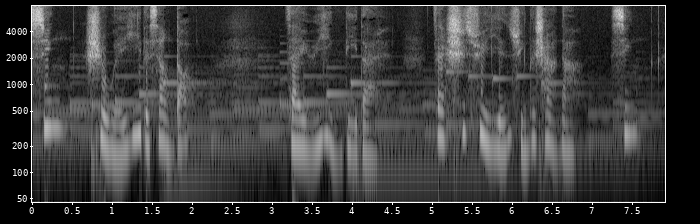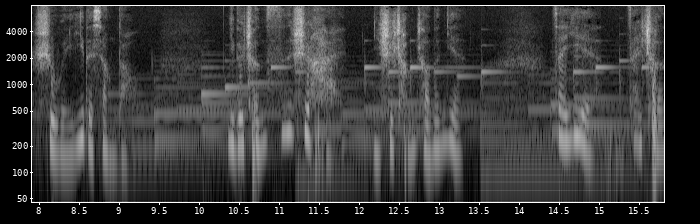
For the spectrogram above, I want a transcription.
心是唯一的向导，在余影地带，在失去言寻的刹那，心是唯一的向导。你的沉思是海，你是长长的念，在夜，在晨，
